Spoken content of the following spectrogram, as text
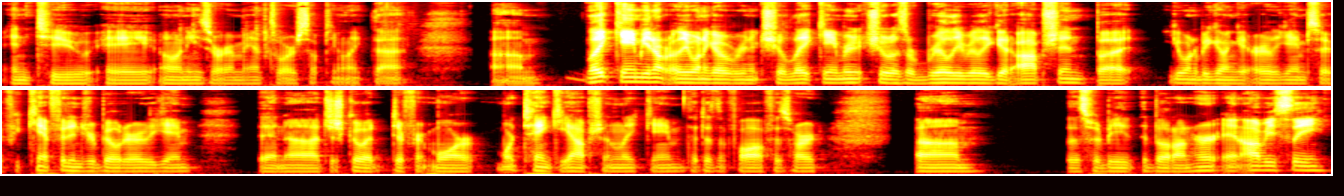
into a Onis or a Mantle or something like that. Um, late game, you don't really want to go Runic Shield. Late game, Runic Shield is a really, really good option, but you want to be going at early game. So if you can't fit into your build early game, then uh, just go a different, more more tanky option late game that doesn't fall off as hard. Um, so this would be the build on her, and obviously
